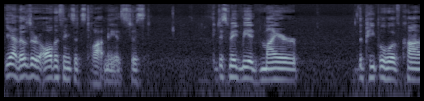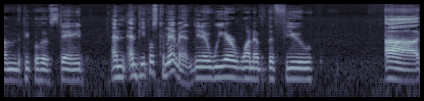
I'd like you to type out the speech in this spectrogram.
yeah, those are all the things it's taught me. It's just it just made me admire the people who have come, the people who have stayed and and people's commitment. You know, we are one of the few uh,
